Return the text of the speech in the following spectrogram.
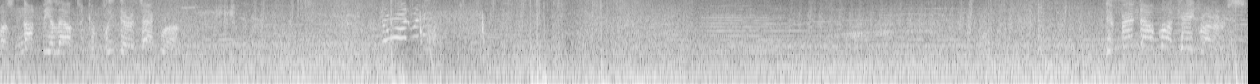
Must not be allowed to complete their attack run. Go on with it! Defend our blockade runners.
